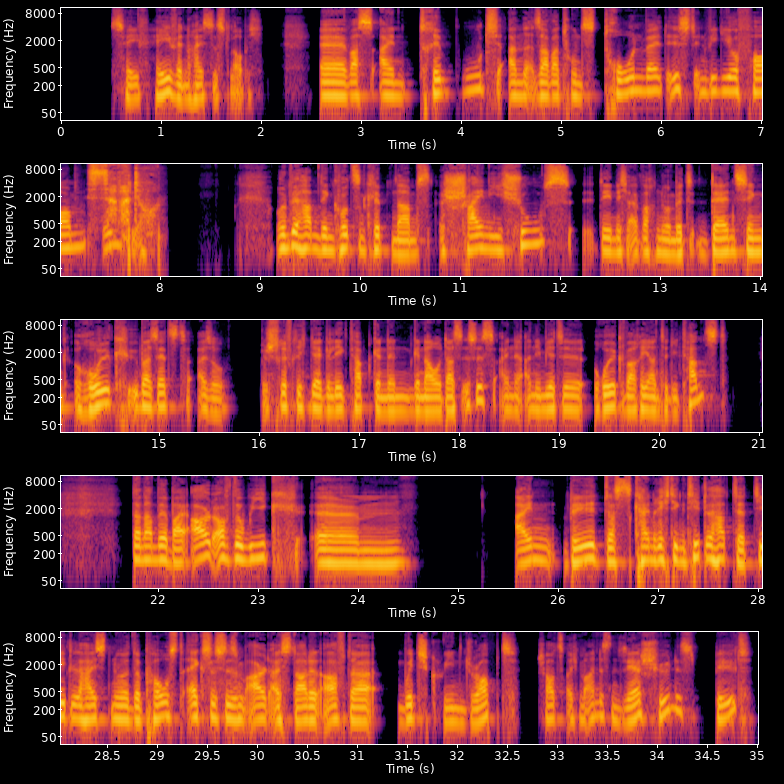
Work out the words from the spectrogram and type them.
Safe Haven heißt es, glaube ich. Äh, was ein Tribut an Savatuns Thronwelt ist in Videoform. Savatun. Und wir haben den kurzen Clip namens Shiny Shoes, den ich einfach nur mit Dancing Rulk übersetzt, also beschriftlich niedergelegt habe. Gen genau das ist es. Eine animierte Rulk-Variante, die tanzt. Dann haben wir bei Art of the Week ähm, ein Bild, das keinen richtigen Titel hat. Der Titel heißt nur The Post-Exorcism Art I Started After Witch Queen Dropped. Schaut's euch mal an, das ist ein sehr schönes Bild.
